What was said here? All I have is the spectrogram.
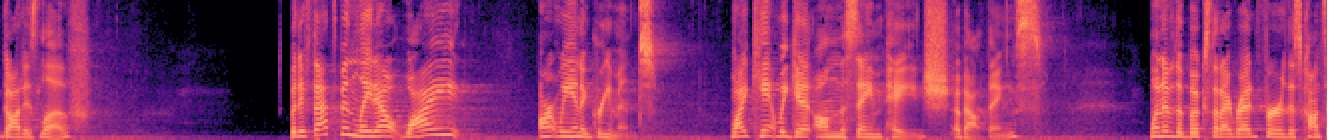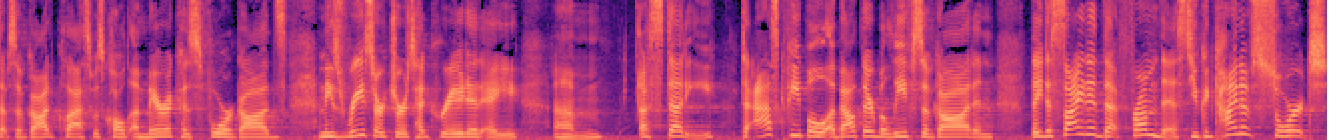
God is love. But if that's been laid out, why aren't we in agreement? Why can't we get on the same page about things? One of the books that I read for this Concepts of God class was called America's Four Gods. And these researchers had created a, um, a study to ask people about their beliefs of God. And they decided that from this, you could kind of sort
